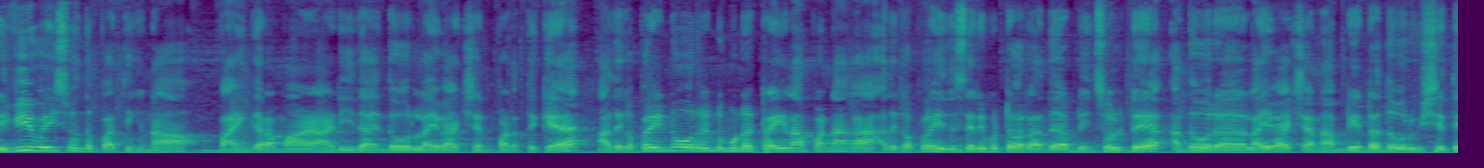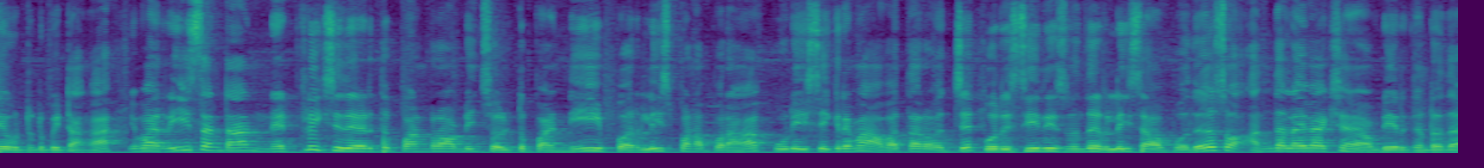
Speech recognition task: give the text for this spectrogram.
ரிவ்யூ வைஸ் வந்து பார்த்தீங்கன்னா பயங்கரமான அடிதான் இந்த ஒரு லைவ் ஆக்ஷன் படத்துக்கு. அதுக்கப்புறம் இன்னும் ஒரு ரெண்டு மூணு ட்ரைலாம் பண்ணாங்க. அதுக்கப்புறம் இது சரிபட்டு வராது அப்படின்னு சொல்லிட்டு அந்த ஒரு லைவ் ஆக்ஷன் அப்படின்ற அந்த ஒரு விஷயத்தையே விட்டுட்டு போயிட்டாங்க. இப்போ ரீசெண்டாக நெட்ஃப்ளிக்ஸ் இதை எடுத்து பண்ணுறோம் அப்படின்னு சொல்லிட்டு பண்ணி இப்போ ரிலீஸ் பண்ண போகிறாங்க கூடிய சீக்கிரமே அவதார வச்சு ஒரு சீரிஸ் வந்து ரிலீஸ் ஆக போகுது. ஸோ அந்த லைவ் ஆக்ஷன் எப்படி இருக்குன்றத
